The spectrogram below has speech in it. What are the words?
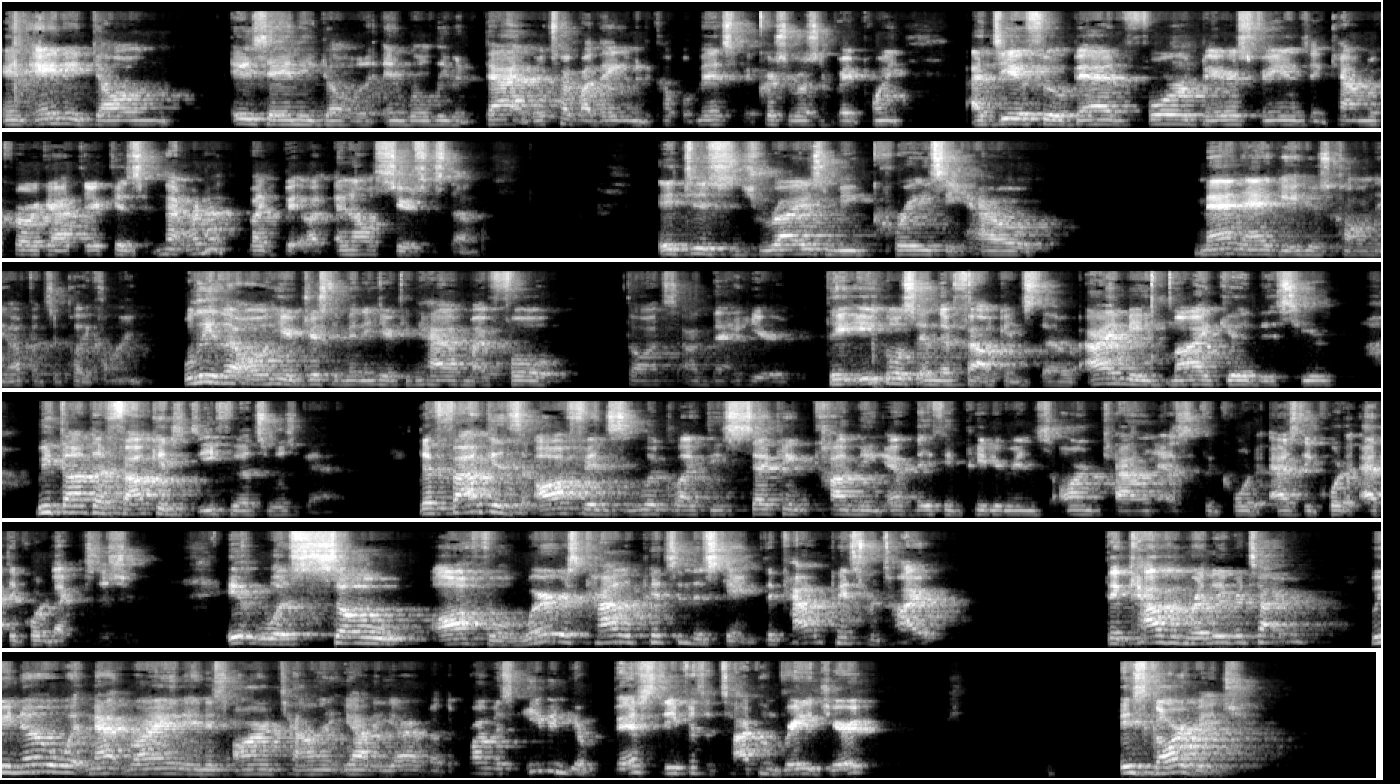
and Andy Dalton is Andy Dalton, and we'll leave it at that. We'll talk about that game in a couple minutes. But Christian Wilson, great point. I do feel bad for Bears fans and Cal McCord out there because we're not like in all seriousness though. It just drives me crazy how Matt Nagy, who's calling the offensive play calling, we'll leave that all here just a minute. Here can have my full thoughts on that here. The Eagles and the Falcons, though. I mean, my goodness, here. We thought the Falcons' defense was bad. The Falcons' offense looked like the second coming of Nathan Peterman's arm talent as the quarter as the quarter at the quarterback position. It was so awful. Where is Kyle Pitts in this game? Did Kyle Pitts retire? Did Calvin Ridley retire? We know what Matt Ryan and his arm talent, yada yada. But the problem is, even your best defensive tackle, Grady Jarrett, is garbage.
